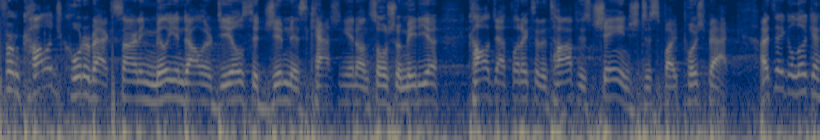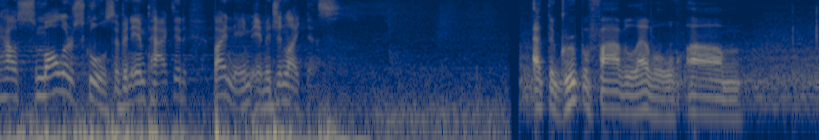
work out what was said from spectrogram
Well, from college quarterbacks signing million dollar deals to gymnasts cashing in on social media, college athletics at the top has changed despite pushback. I take a look at how smaller schools have been impacted by name, image, and likeness. At the group of five level, um,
